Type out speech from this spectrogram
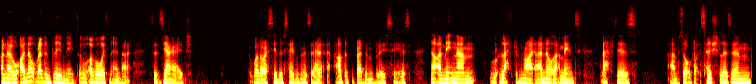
I know I know what red and blue means. I've always known that since young age. Whether I see the same as uh, other red and blue seers. No, I mean um, left and right. I know what that means. Left is um, sort of like socialism,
